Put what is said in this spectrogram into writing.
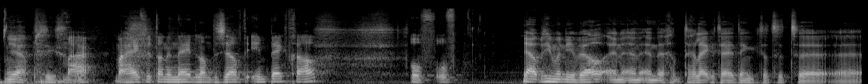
ja precies. Maar, maar heeft het dan in Nederland dezelfde impact gehad? Of, of Ja, op die manier wel. En, en, en tegelijkertijd denk ik dat het eh, eh,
